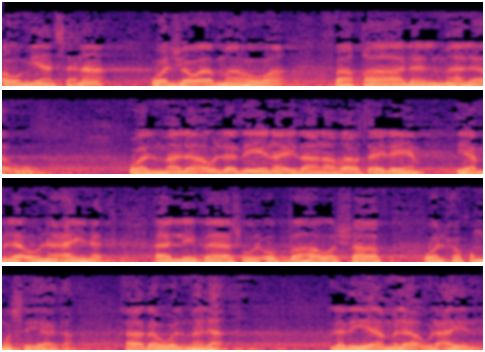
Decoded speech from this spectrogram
أو مئة سنة والجواب ما هو؟ فقال الملأ. والملأ الذين إذا نظرت إليهم يملؤون عينك اللباس والأبهة والشرف والحكم والسيادة. هذا هو الملأ الذي يملأ العين.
